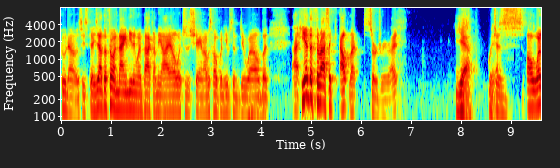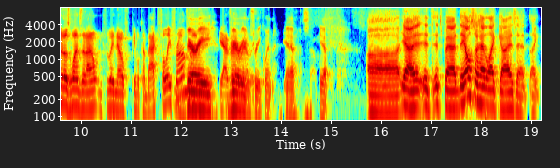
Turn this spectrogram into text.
who knows? He's, he's out there throwing 90, then went back on the IL, which is a shame. I was hoping he was going to do well, but uh, he had the thoracic outlet surgery, right? Yeah. Which yeah. is oh, one of those ones that I don't really know if people come back fully from. Very, yeah, very, very infrequent. Yeah. Yeah. So. Yep. Uh, yeah, it, it's bad. They also had like guys that like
